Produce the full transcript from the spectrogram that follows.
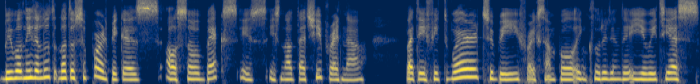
we will need a lot, lot of support because also BECCS is is not that cheap right now. But if it were to be, for example, included in the EU ETS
